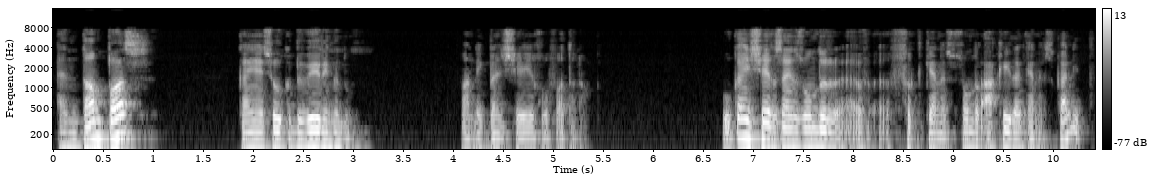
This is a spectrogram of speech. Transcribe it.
En dan pas kan jij zulke beweringen doen. Want ik ben sheikh of wat dan ook. Hoe kan je sheikh zijn zonder uh, kennis, zonder akida kennis? Kan niet.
